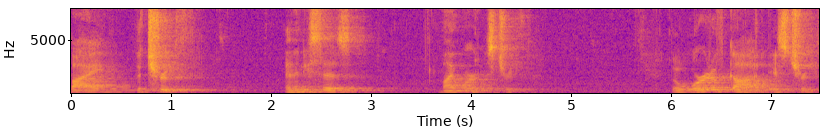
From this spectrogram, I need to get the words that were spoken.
by the truth. And then he says, My word is truth. The word of God is truth.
